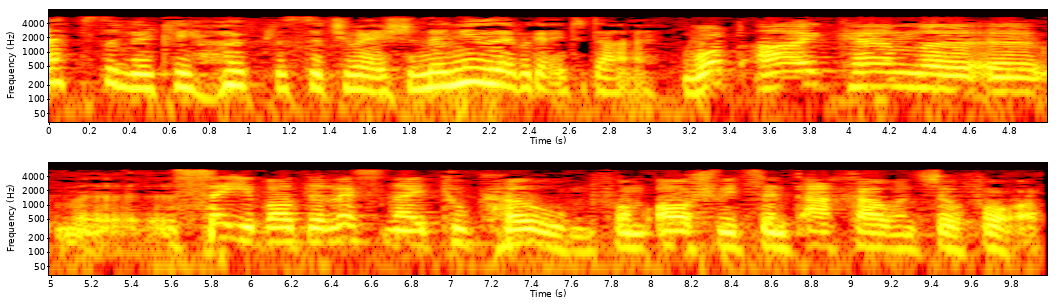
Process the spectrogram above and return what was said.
absolutely hopeless situation. They knew they were going to die. What I can uh, uh, say about the lesson I took home from Auschwitz and Dachau and so forth,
